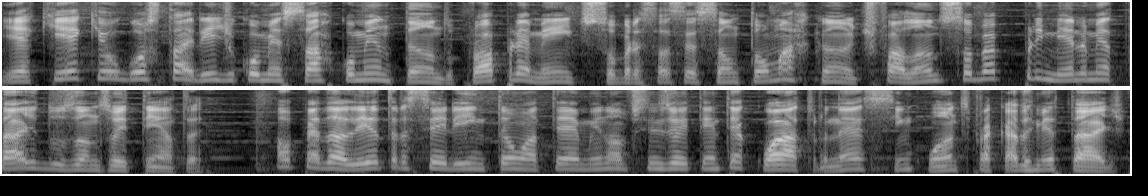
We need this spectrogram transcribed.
E aqui é que eu gostaria de começar comentando propriamente sobre essa sessão tão marcante, falando sobre a primeira metade dos anos 80. Ao pé da letra seria então até 1984, né? Cinco anos para cada metade.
